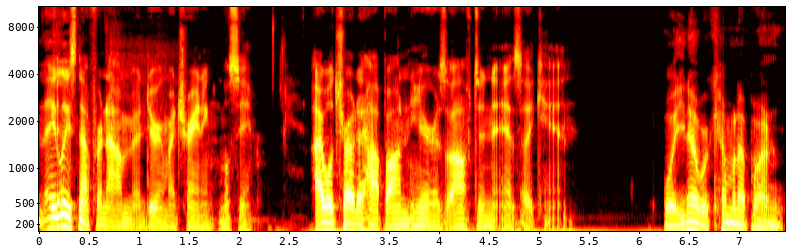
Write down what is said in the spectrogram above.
At least not for now. During my training. We'll see. I will try to hop on here as often as I can. Well, you know we're coming up on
